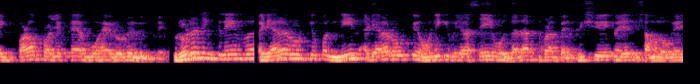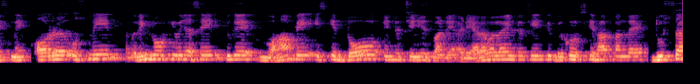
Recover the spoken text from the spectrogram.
एक बड़ा प्रोजेक्ट है, वो है Rodan Enclave Rodan Enclave Adiala road के ऊपर मेन अडियाला रोड पे होने की वजह से वो ज़्यादा बड़ा बेनिफिशियरी शामिल हो गया इसमें। और उसमें रिंग रोड की वजह से, क्योंकि वहाँ पे इसके दो इंटरचेंजेस बन रहे हैं, अडियाला वाला इंटरचेंज भी बिल्कुल उसके साथ बन रहा है, दूसरा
